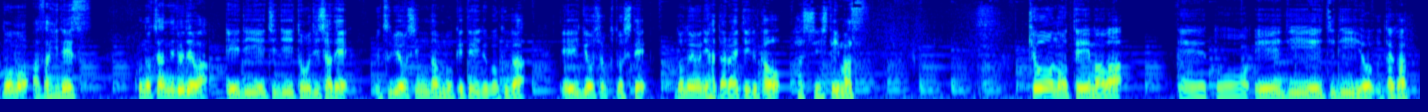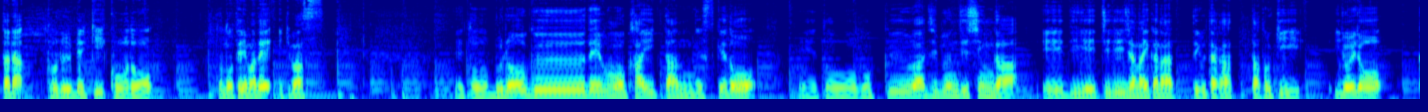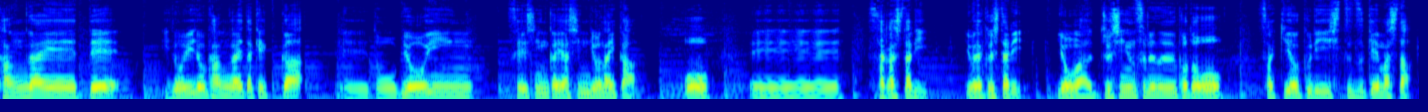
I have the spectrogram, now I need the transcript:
どうも朝日です。このチャンネルでは ADHD 当事者でうつ病診断も受けている僕が営業職としてどのように働いているかを発信しています。今日のテーマはえっーと ADHD を疑ったら取るべき行動。このテーマでいきます。えっ、とブログでも書いたんですけどえーと僕は自分自身が ADHD じゃないかなって疑った時いろいろ考えていろいろ考えた結果、えーと、病院精神科や心療内科を、えー、探したり予約したり要は受診することを先送りし続けました。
